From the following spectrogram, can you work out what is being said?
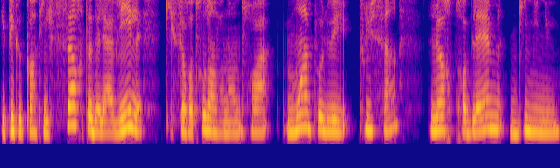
et puis que quand ils sortent de la ville, qu'ils se retrouvent dans un endroit moins pollué, plus sain, leurs problèmes diminuent.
